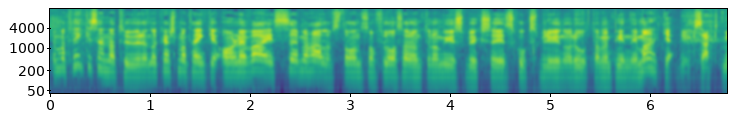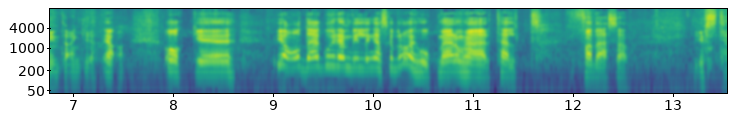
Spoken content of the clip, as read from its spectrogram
När man tänker sig naturen då kanske man tänker Arne Weise med halvstånd som flåsar runt i några mysbyxor i ett skogsbryn och rotar med en pinne i marken. Det är exakt min tanke. Ja, och eh, ja, där går ju den bilden ganska bra ihop med de här tältfadäsen. Just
